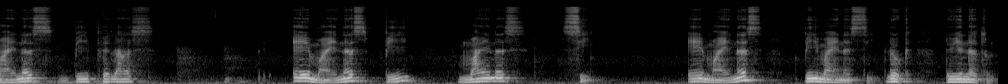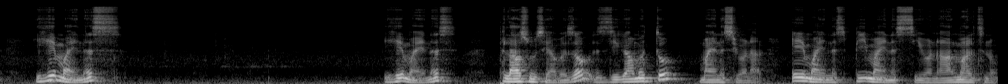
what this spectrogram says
minus B plus A minus B minus C A minus B minus C look ልዩነቱን ይሄ minus ይሄ minus plus ኡን ሲያበዛው እዚህ ጋር መጥቶ minus ይሆናል። A minus B minus C ይሆናል ማለት ነው።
